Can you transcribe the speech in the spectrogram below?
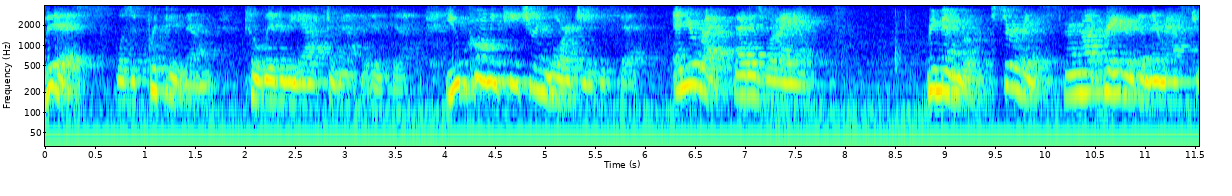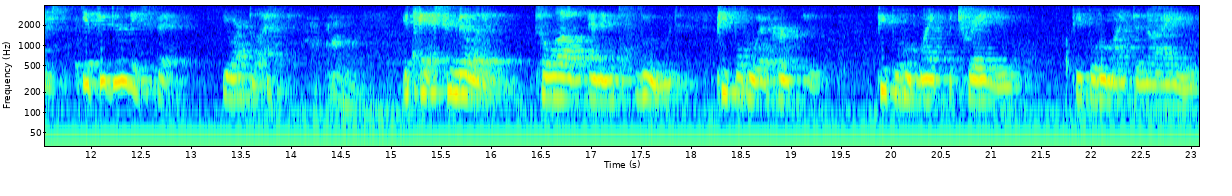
This was equipping them to live in the aftermath of his death. You call me teacher and Lord, Jesus said. And you're right, that is what I am. Remember, servants are not greater than their masters. If you do these things, you are blessed. It takes humility to love and include people who have hurt you, people who might betray you, people who might deny you.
